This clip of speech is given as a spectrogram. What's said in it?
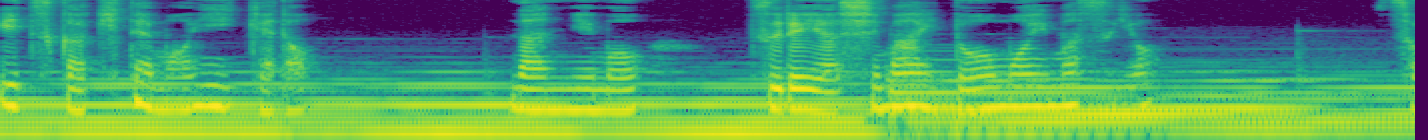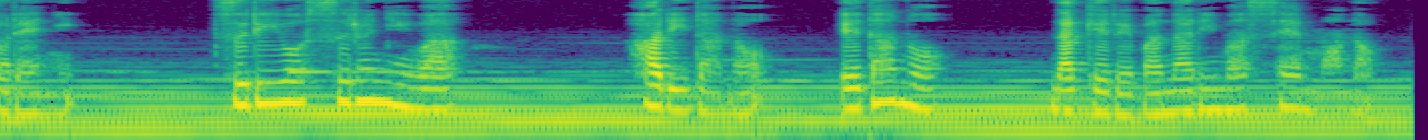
いつか来てもいいけど、何にも釣れやしまいと思いますよ。それに、釣りをするには、針だの枝のなければなりませんもの。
